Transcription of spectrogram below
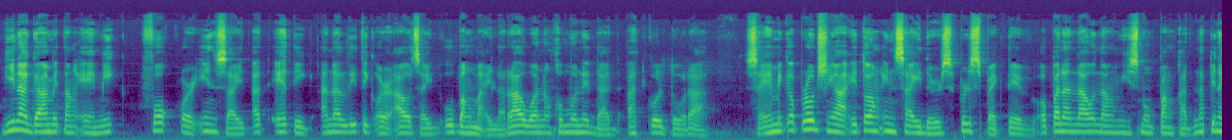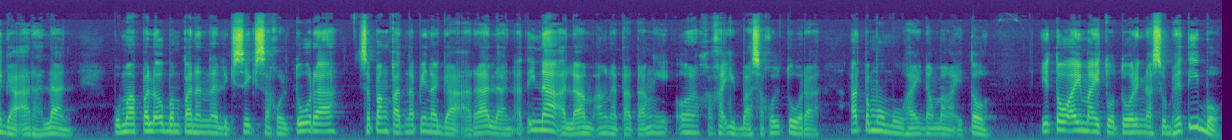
Ginagamit ng emic, folk or insight at ethic, analytic or outside upang mailarawan ng komunidad at kultura. Sa emic approach nga, ito ang insider's perspective o pananaw ng mismong pangkat na pinag-aaralan. Pumapaloob ang pananaliksik sa kultura, sa pangkat na pinag-aaralan at inaalam ang natatangi o kakaiba sa kultura at pamumuhay ng mga ito. Ito ay maituturing na subjetibo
